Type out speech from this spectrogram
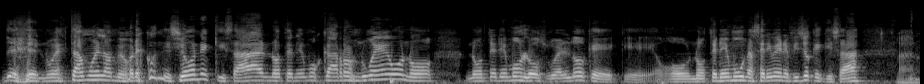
de, no estamos en las mejores condiciones, quizás no tenemos carros nuevos, no, no tenemos los sueldos que, que, o no tenemos una serie de beneficios que quizás claro.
